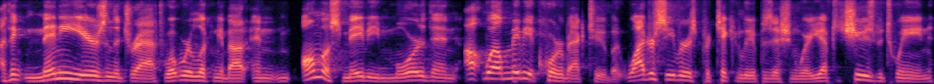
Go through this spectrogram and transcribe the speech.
I think many years in the draft, what we're looking about, and almost maybe more than, uh, well, maybe a quarterback too, but wide receiver is particularly a position where you have to choose between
